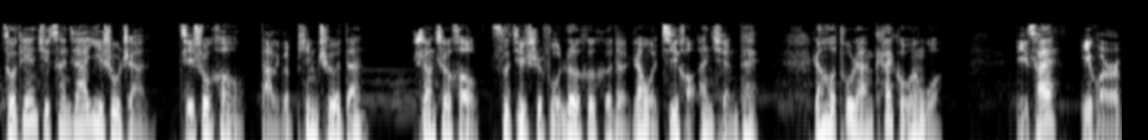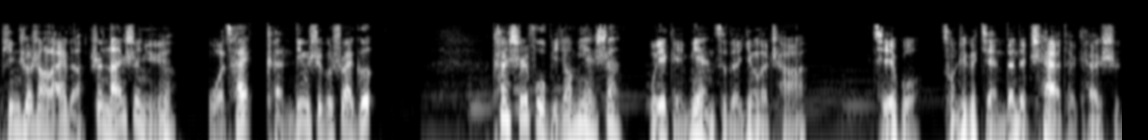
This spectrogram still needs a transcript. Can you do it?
昨天去参加艺术展结束后打了个拼车单。上车后司机师傅乐呵呵的让我系好安全带然后突然开口问我你猜一会儿拼车上来的是男是女？我猜肯定是个帅哥。看师傅比较面善，我也给面子的应了茬。结果从这个简单的 chat 开始，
